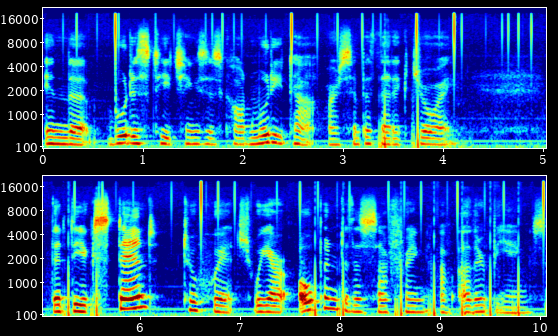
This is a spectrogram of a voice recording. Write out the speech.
in the Buddhist teachings is called mudita, or sympathetic joy. That the extent to which we are open to the suffering of other beings,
